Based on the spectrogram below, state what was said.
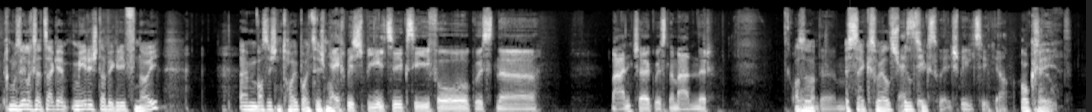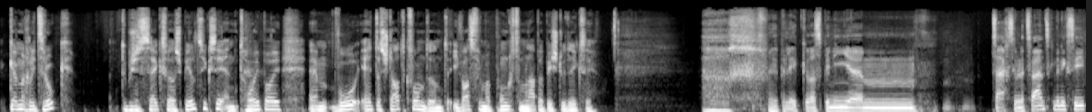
Ich, ich muss ehrlich gesagt sagen, mir ist der Begriff neu. Ähm, was ist ein Toyboy? Zuerst mal. Ja, ich war Spielzeug gewesen von gewissen äh, Menschen, gewissen Männern. Also, Und, ähm, ein sexuelles Ein Spielzeug. sexuelles Spielzeug, ja. Okay. Absolut. Gehen wir ein bisschen zurück. Du bist ein sexuelles Spielzeug gewesen, ein Toyboy. Ähm, wo hat das stattgefunden und in was für einem Punkt vom Leben bist du da gewesen? Ich muss überlegen, was bin ich, ähm, 6, 27 bin ich gewesen.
